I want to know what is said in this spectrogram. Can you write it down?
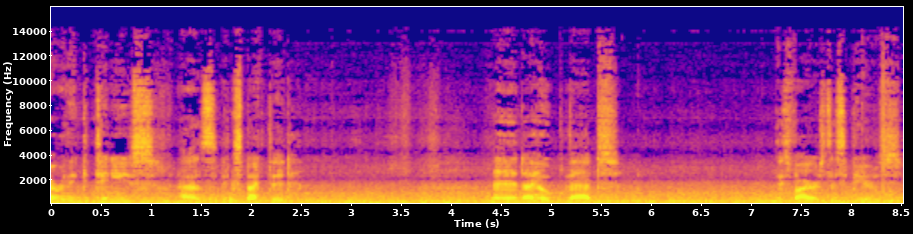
everything continues as expected, and I hope that this virus disappears.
